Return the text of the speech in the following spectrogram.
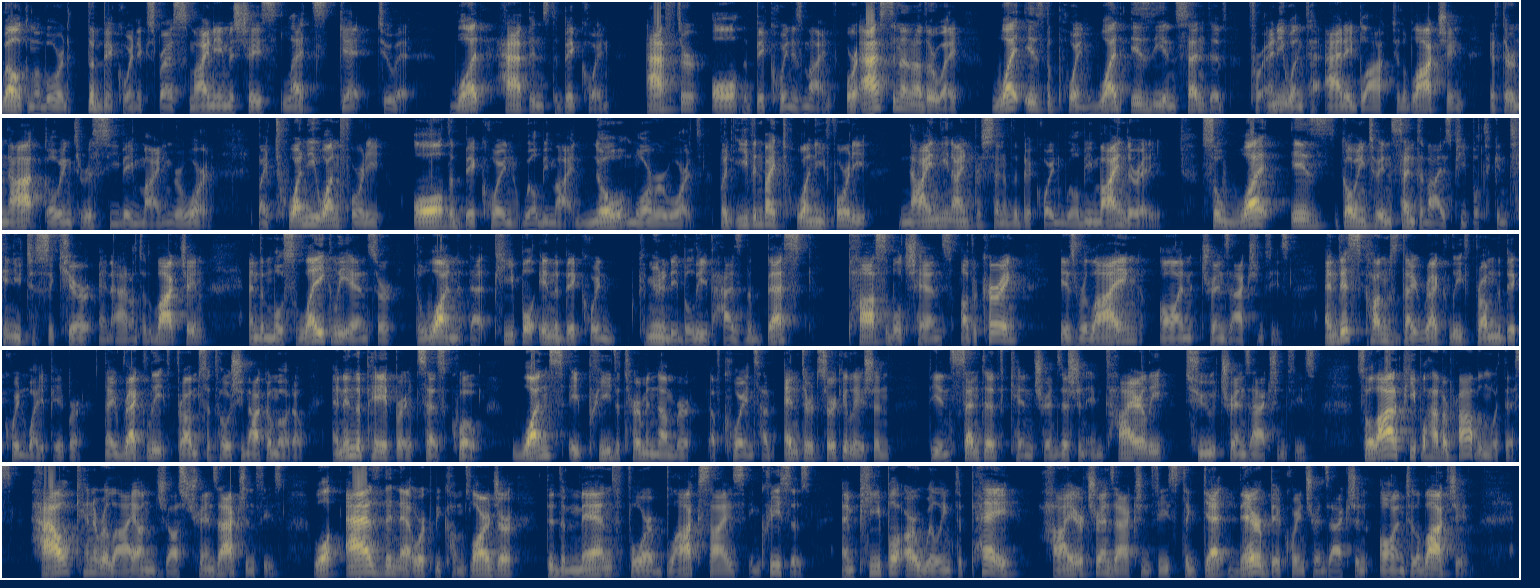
Welcome aboard the Bitcoin Express. My name is Chase. Let's get to it. What happens to Bitcoin after all the Bitcoin is mined? Or asked in another way, what is the point? What is the incentive for anyone to add a block to the blockchain if they're not going to receive a mining reward? By 2140, all the Bitcoin will be mined. No more rewards. But even by 2040, 99% of the Bitcoin will be mined already. So, what is going to incentivize people to continue to secure and add onto the blockchain? And the most likely answer, the one that people in the Bitcoin community believe has the best possible chance of occurring, is relying on transaction fees. And this comes directly from the Bitcoin white paper, directly from Satoshi Nakamoto. And in the paper, it says, quote, once a predetermined number of coins have entered circulation, the incentive can transition entirely to transaction fees. So a lot of people have a problem with this. How can it rely on just transaction fees? Well, as the network becomes larger, the demand for block size increases, and people are willing to pay higher transaction fees to get their Bitcoin transaction onto the blockchain.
